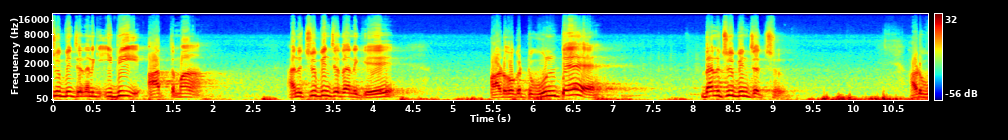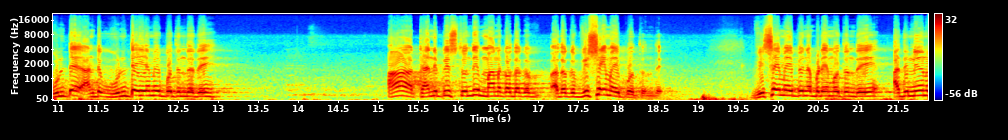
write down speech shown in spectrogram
చూపించేదానికి ఇది ఆత్మ అని చూపించేదానికి ఆడు ఒకటి ఉంటే దాన్ని చూపించవచ్చు ఆడు ఉంటే అంటే ఉంటే ఏమైపోతుంది అది? కనిపిస్తుంది మనకు అదొక అదొక విషయం అయిపోతుంది. విషయం అయిపోయినప్పుడు ఏమవుతుంది అది నేను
